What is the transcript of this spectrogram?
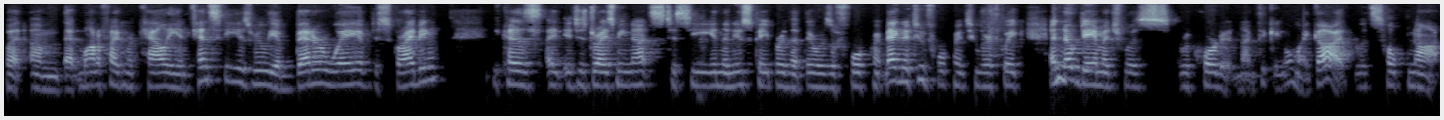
but um, that modified Mercalli intensity is really a better way of describing because it just drives me nuts to see in the newspaper that there was a four point magnitude 4.2 earthquake and no damage was recorded. And I'm thinking, oh my God, let's hope not.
